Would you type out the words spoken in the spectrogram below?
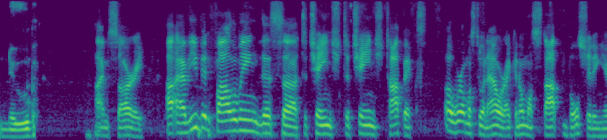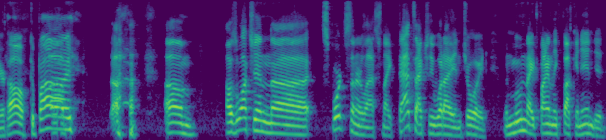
Noob. I'm sorry. Uh, have you been following this uh, to change to change topics? Oh, we're almost to an hour. I can almost stop bullshitting here. Oh, goodbye. um, I was watching uh, Sports Center last night. That's actually what I enjoyed when Moon Knight finally fucking ended.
